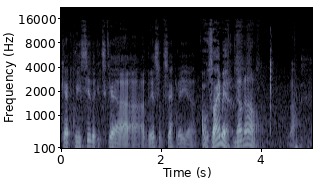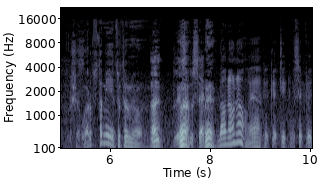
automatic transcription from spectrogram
Que é conhecida, que diz que é a, a- doença do século aí. a- Alzheimer? Não, não. Poxa, agora tu tá me. Tu tá... Hã? Doença Hã? do século? É. Não, não, não. É que, que, que você. Que,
